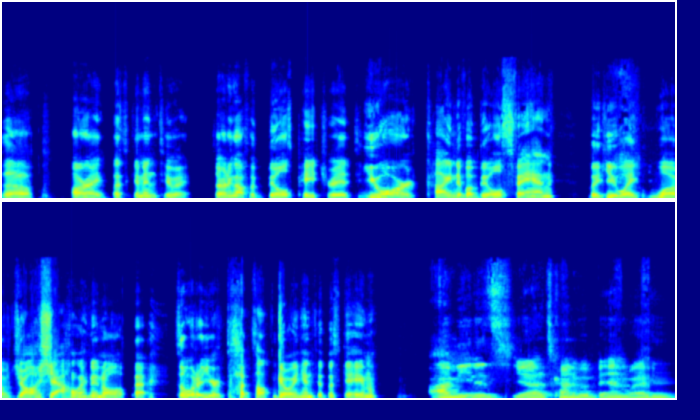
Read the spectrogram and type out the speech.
So, all right, let's get into it. Starting off with Bills Patriots. You are kind of a Bills fan, like you like love Josh Allen and all that. So, what are your thoughts on going into this game? I mean, it's yeah, it's kind of a bandwagon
